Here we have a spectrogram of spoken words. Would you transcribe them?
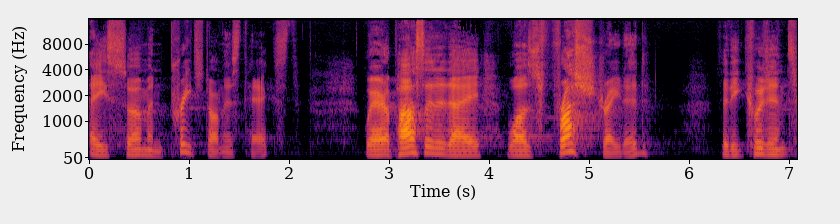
a sermon preached on this text where a pastor today was frustrated that he couldn't,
